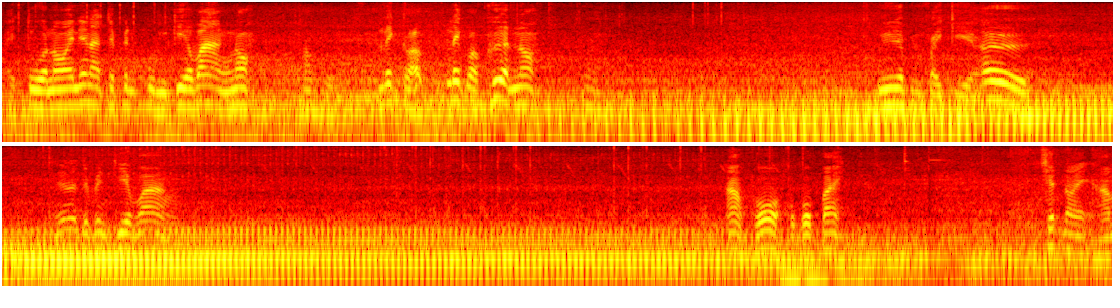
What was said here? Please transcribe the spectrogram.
ไอตัวน้อยนี่น่าจะเป็นปุ่มเกียร์ว่างเนาะครับผม เล็กกว่าเล็กกว่าเพื่อนเนาะนี่จะเป็นไฟเกียร์ เออ นี่น่าจะเป็นเกียร์ว่าง อ้าวพอประกบไป เช็ดหน่อยหำ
